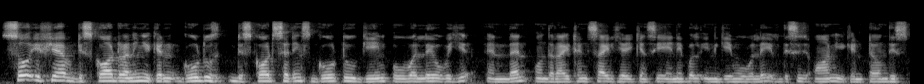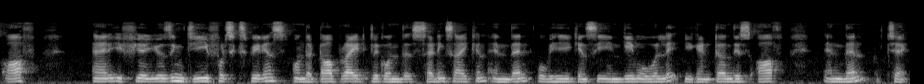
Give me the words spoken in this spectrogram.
so if you have discord running you can go to discord settings go to game overlay over here and then on the right hand side here you can see enable in game overlay. If this is on you can turn this off. And if you're using GeForce experience on the top right click on the settings icon and then over here you can see in game overlay you can turn this off and then check.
